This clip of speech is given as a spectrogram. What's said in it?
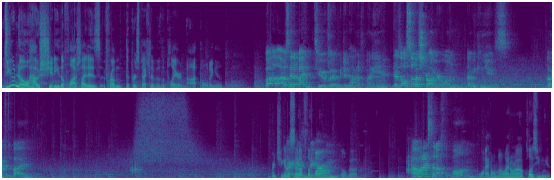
Do you know how shitty the flashlight is from the perspective of the player not holding it? Well, I was gonna buy two, but we didn't have enough money. There's also a stronger one that we can use. But we have to buy. Aren't you gonna Alright, set off the bomb? room. Oh god. How would I set off the bomb? Well, I don't know. I don't know how close you can get.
